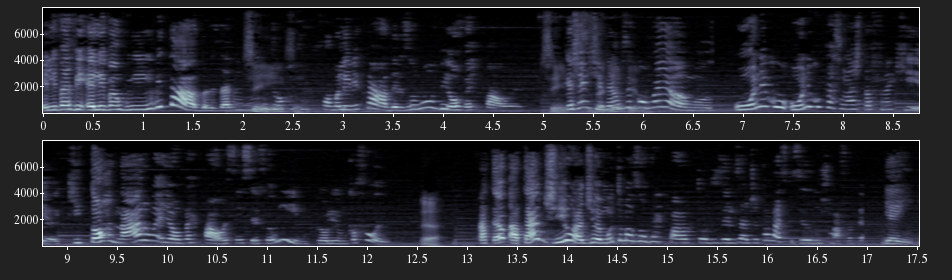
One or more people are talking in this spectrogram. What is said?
Ele vai vir, ele vai vir limitado, eles devem vir Sim, de uma sim. forma limitada, eles não vão vir overpower. Sim. Porque, gente, vemos e convenhamos. O único, o único personagem da franquia que tornaram ele overpower sem ser foi o Leon, porque o Leon nunca foi. É. Até, até a Jill, a Jill é muito mais overpower que todos eles, a Jill tá lá esquecida no churrasco até. E aí?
